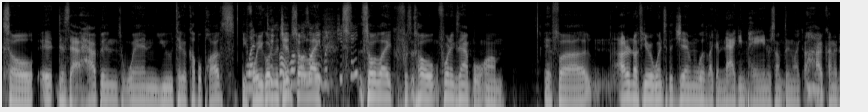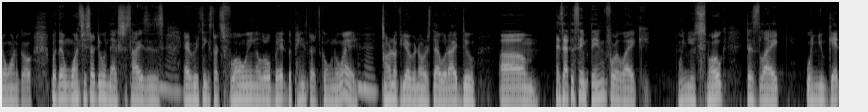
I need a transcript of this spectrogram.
so it, does that happen when you take a couple puffs before What you go to the gym so like what did you take? so like for, so for an example um if uh I don't know if you ever went to the gym with like a nagging pain or something like "Ah, I Mhm. kind of don't want to go but then once you start doing the exercises Mhm. everything starts flowing a little bit the pain starts going away Mhm. I don't know if you ever noticed that what I do um is that the same thing for like when you smoke does like when you get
